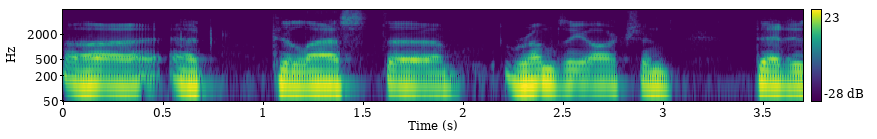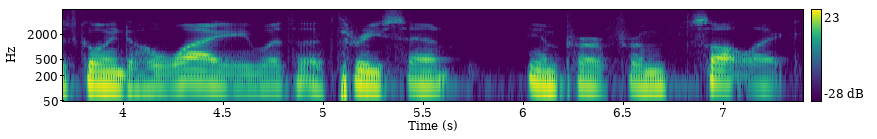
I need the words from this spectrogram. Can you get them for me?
uh, at the last uh, Rumsey auction that is going to Hawaii with a three cent imperf from Salt Lake.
